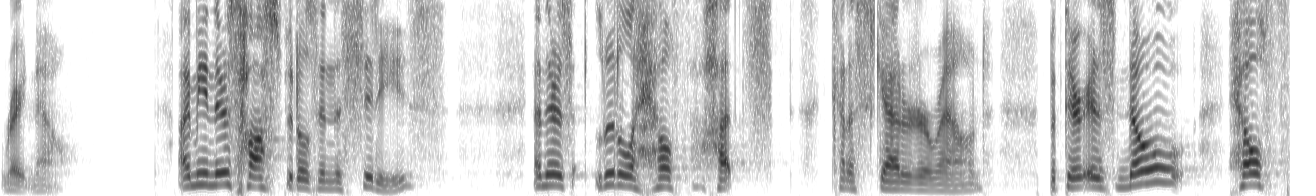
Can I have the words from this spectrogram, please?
right now. I mean, there's hospitals in the cities, and there's little health huts kind of scattered around, but there is no health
